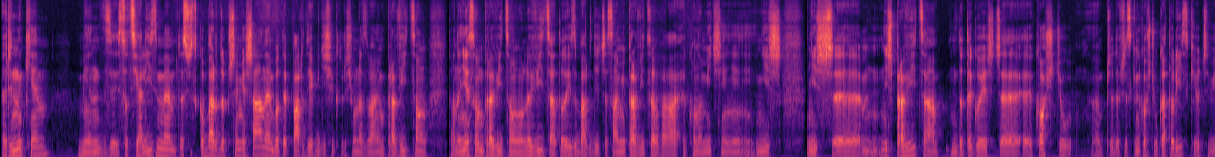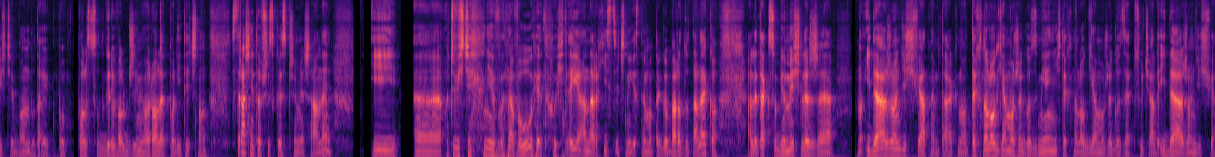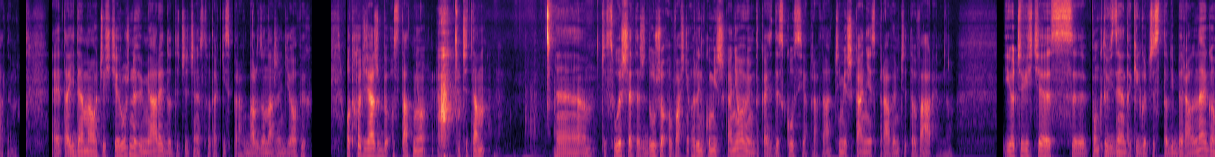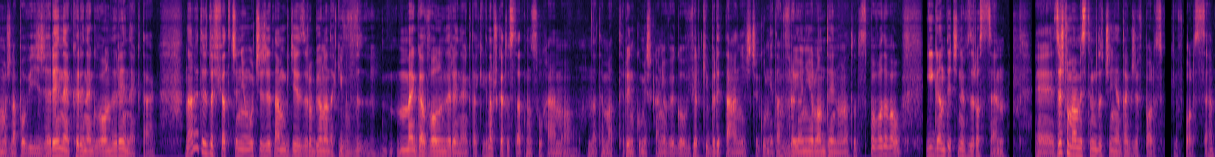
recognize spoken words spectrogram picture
rynkiem, między socjalizmem. To jest wszystko bardzo przemieszane, bo te partie, dzisiaj, które się nazywają prawicą, to one nie są prawicą. Lewica to jest bardziej czasami prawicowa ekonomicznie niż, niż, e, niż prawica. Do tego jeszcze Kościół, przede wszystkim Kościół katolicki oczywiście, bo on tutaj po Polsce odgrywa olbrzymią rolę polityczną. Strasznie to wszystko jest przemieszane i E, oczywiście nie nawołuję do idei anarchistycznych, jestem od tego bardzo daleko, ale tak sobie myślę, że no, idea rządzi światem, tak? No, technologia może go zmienić, technologia może go zepsuć, ale idea rządzi światem. E, ta idea ma oczywiście różne wymiary, dotyczy często takich spraw bardzo narzędziowych. Od chociażby ostatnio czytam e, czy słyszę też dużo o właśnie o rynku mieszkaniowym, taka jest dyskusja, prawda? Czy mieszkanie jest prawem, czy towarem. No. I oczywiście z punktu widzenia takiego czysto liberalnego można powiedzieć, że rynek, rynek, wolny rynek, tak? No ale też doświadczenie uczy, że tam, gdzie zrobiono taki mega wolny rynek, tak jak na przykład ostatnio słuchałem o, na temat rynku mieszkaniowego w Wielkiej Brytanii, szczególnie tam w rejonie Londynu, no to to spowodował gigantyczny wzrost cen. E, zresztą mamy z tym do czynienia także w. W Polsce.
